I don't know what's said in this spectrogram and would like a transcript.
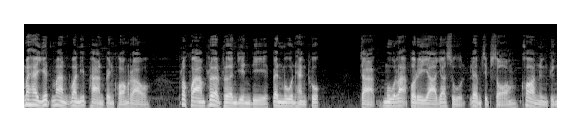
ไม่ให้ยึดมั่นว่านิพพานเป็นของเรา เพราะความเพลิดเพลินยินดีเป็นมูลแห่งทุกข์ จากมูลปริยายสูตรเล่ม 12 ข้อ1ถึง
